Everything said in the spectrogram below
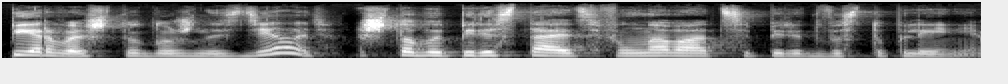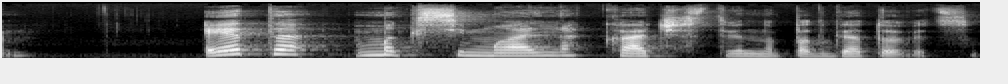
Первое, что нужно сделать, чтобы перестать волноваться перед выступлением, это максимально качественно подготовиться.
